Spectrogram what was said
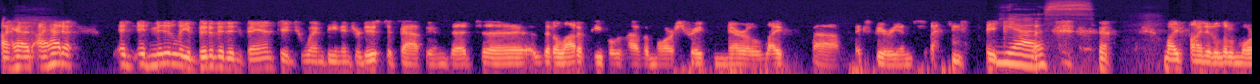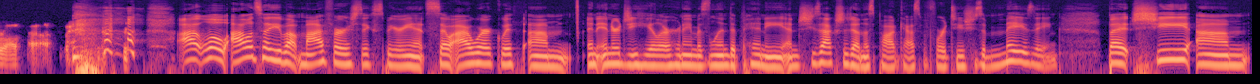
had I had a admittedly a bit of an advantage when being introduced to tapping that uh, that a lot of people who have a more straight and narrow life uh, experience yes might find it a little more off path. I well, I will tell you about my first experience. So I work with um, an energy healer. Her name is Linda Penny, and she's actually done this podcast before too. She's amazing, but she um,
